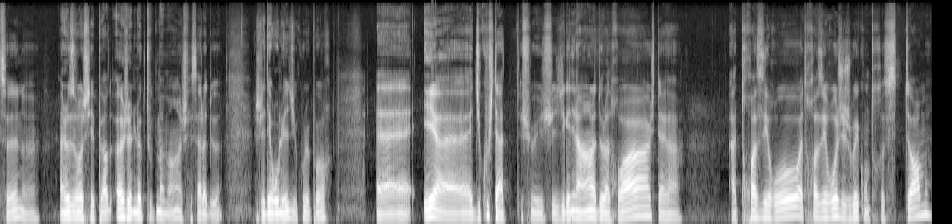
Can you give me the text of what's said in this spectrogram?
Sun, euh, Allosaurus Shepherd. Oh, j'unlock toute ma main, je fais ça à la 2. Je l'ai déroulé, du coup, le pauvre. Euh, et euh, du coup, j'ai gagné la 1, la 2, la 3. J'étais à, à 3-0. À 3-0, j'ai joué contre Storm.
